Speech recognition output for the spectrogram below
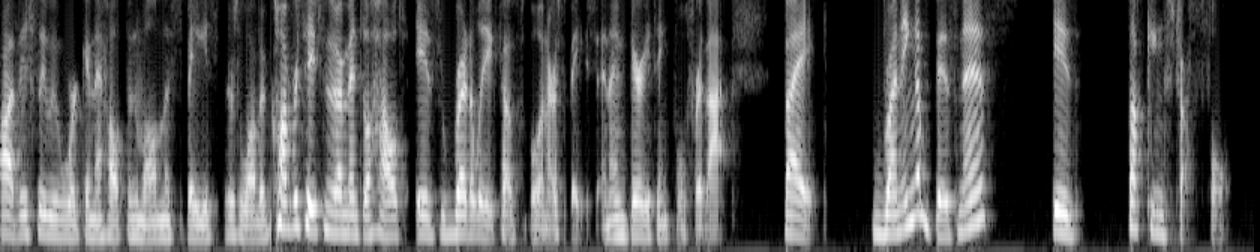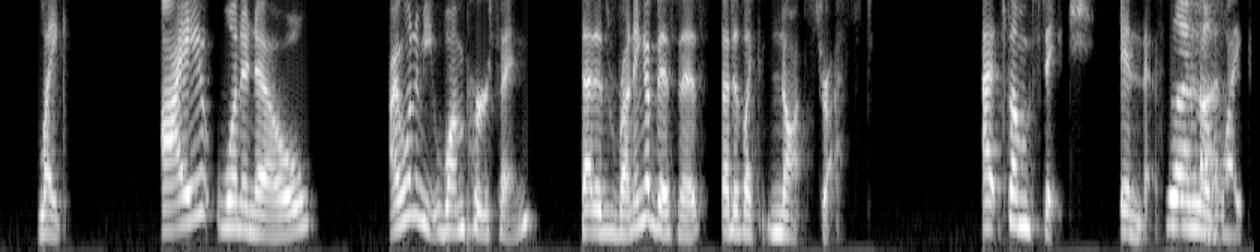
obviously, we work in a health and wellness space. There's a lot of conversations about mental health is readily accessible in our space. And I'm very thankful for that. But running a business is fucking stressful. Like, I want to know, I want to meet one person that is running a business that is like not stressed at some stage in this. Elon Musk. Like,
